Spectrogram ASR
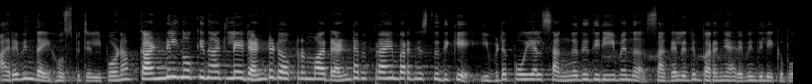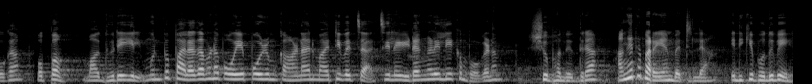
അരവിന്ദ് ഐ ഹോസ്പിറ്റലിൽ പോണം. കണ്ണിൽ നോക്കി നാട്ടിലെ രണ്ട് ഡോക്ടർമാർ രണ്ടഭിപ്രായം പറഞ്ഞ സ്ഥിതിക്ക് ഇവിടെ പോയാൽ സംഗതി തിരിയുമെന്ന് സകലരും പറഞ്ഞ അരവിന്ദിലേക്ക് പോകാം. ഒപ്പം മധുരയിൽ മുൻപ് പലതവണ പോയപ്പോഴും കാണാൻ മാറ്റിവെച്ച ചില ഇടങ്ങളിലേക്കും പോകണം. ശുഭനിദ്ര. അങ്ങനെ പറയാൻ പറ്റില്ല. എനിക്ക് പൊതുവെ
